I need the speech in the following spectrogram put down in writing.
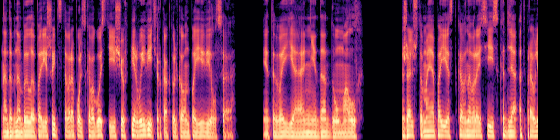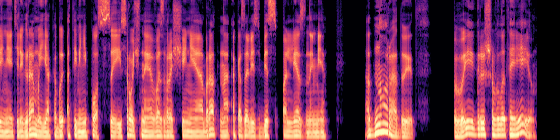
Надобно было порешить ставропольского гостя еще в первый вечер, как только он появился. Этого я не додумал. Жаль, что моя поездка в Новороссийск для отправления телеграммы якобы от имени Поссы и срочное возвращение обратно оказались бесполезными. Одно радует. Выигрыш в лотерею.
